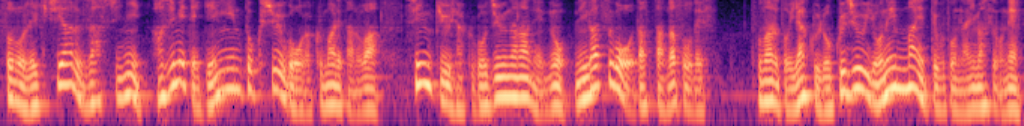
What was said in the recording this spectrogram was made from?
その歴史ある雑誌に初めて減塩特集号が組まれたのは1957年の2月号だったんだそうです。となると約64年前ってことになりますよね。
